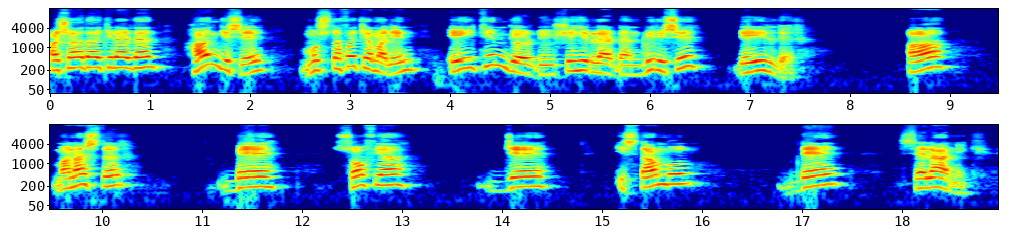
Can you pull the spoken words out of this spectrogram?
Aşağıdakilerden hangisi Mustafa Kemal'in eğitim gördüğü şehirlerden birisi değildir? A. Manastır B. Sofya C. İstanbul D. Selanik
